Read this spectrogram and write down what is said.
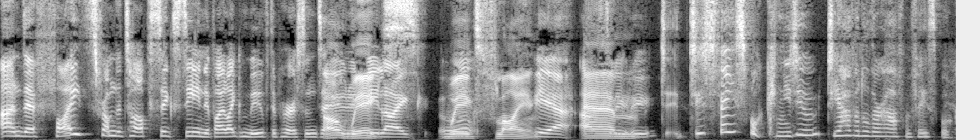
And the fights from the top sixteen, if I like move the person down, Oh, it'd wigs! be like oh. wigs flying. Yeah, Um, absolutely. d- does Facebook? Can you do? Do you have another half on Facebook?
